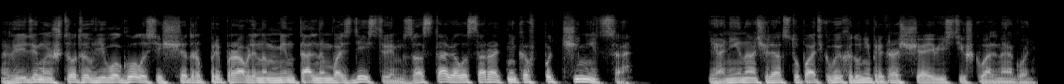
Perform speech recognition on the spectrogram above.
Видимо, что-то в его голосе, щедро приправленном ментальным воздействием, заставило соратников подчиниться и они начали отступать к выходу, не прекращая вести шквальный огонь.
